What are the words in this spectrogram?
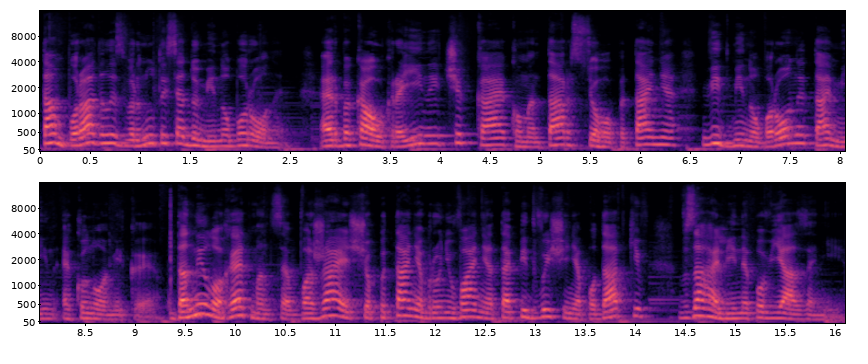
Там порадили звернутися до Міноборони. РБК України чекає коментар з цього питання від Міноборони та Мінекономіки. Данило Гетманцев вважає, що питання бронювання та підвищення податків взагалі не пов'язані.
